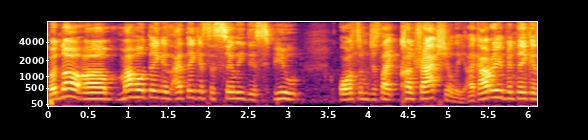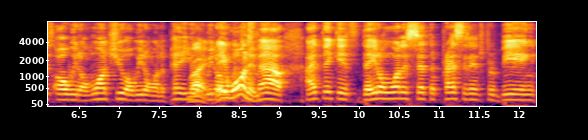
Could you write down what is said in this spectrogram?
But no, um, my whole thing is I think it's a silly dispute on some just like contractually. Like I don't even think it's oh we don't want you or we don't want to pay you or Right. we don't They want want him. Now I think it's they don't want to set the precedent for being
